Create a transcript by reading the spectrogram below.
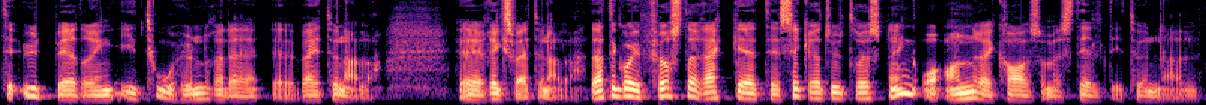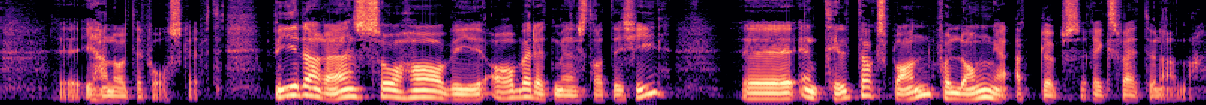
til utbedring i 200 eh, veitunneler. Eh, riksveitunneler. Dette går i første rekke til sikkerhetsutrustning og andre krav som er stilt i tunnel eh, i henhold til forskrift. Videre så har vi arbeidet med en strategi, eh, en tiltaksplan for lange ettløps riksveitunneler.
